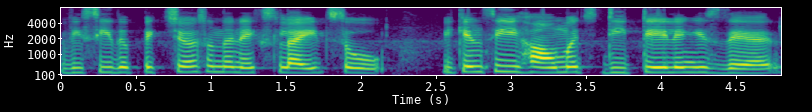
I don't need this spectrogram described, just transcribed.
we see the pictures on the next slide. So, we can see how much detailing is there.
